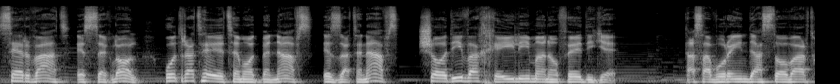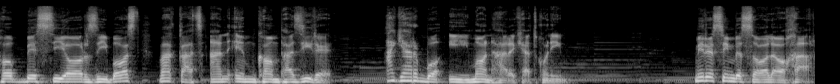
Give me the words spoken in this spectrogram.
ثروت، استقلال، قدرت اعتماد به نفس، عزت نفس، شادی و خیلی منافع دیگه. تصور این دستاوردها بسیار زیباست و قطعا امکان پذیره اگر با ایمان حرکت کنیم. می‌رسیم به سال آخر.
